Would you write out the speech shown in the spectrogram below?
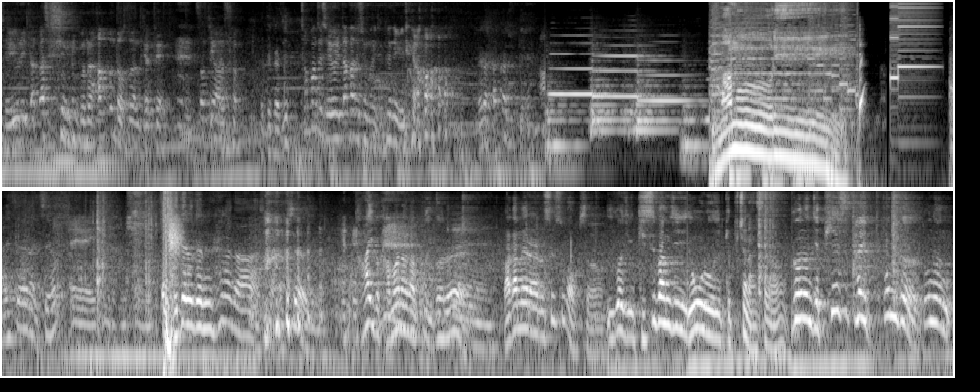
제율이 닦아주시는 분은 한 분도 없었는데 그때 서칭하면서 어디까지? 첫 번째 제율이 닦아주신 분이 대표님이네요. 내가 닦아줄게. 마무리. 아이스 헤라 있어요? 예, 있습니다. 잠시만요. 제대로 된 헤라가 없어요, 지금. 다 이거 감아놔갖고 이거를 마감 헤라로 쓸 수가 없어. 이거 지금 기스 방지 용으로 이렇게 붙여놨어요. 이거는 이제 PS 타입 본드 또는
